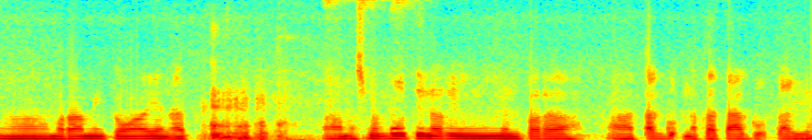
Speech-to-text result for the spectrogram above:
ah, maraming kawayan at ah, mas mabuti na rin yun para ah, tago, nakatago tayo.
